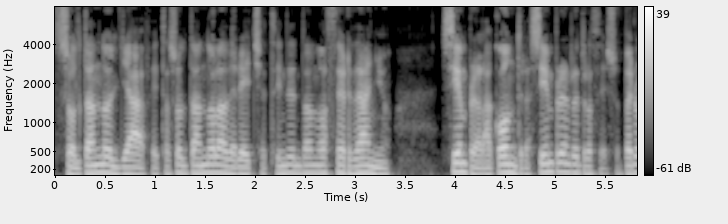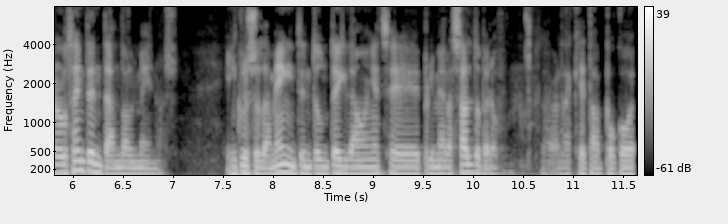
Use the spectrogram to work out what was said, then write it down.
soltando el jab, está soltando la derecha, está intentando hacer daño, siempre a la contra, siempre en retroceso, pero lo está intentando al menos. Incluso también intentó un takedown en este primer asalto, pero la verdad es que tampoco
